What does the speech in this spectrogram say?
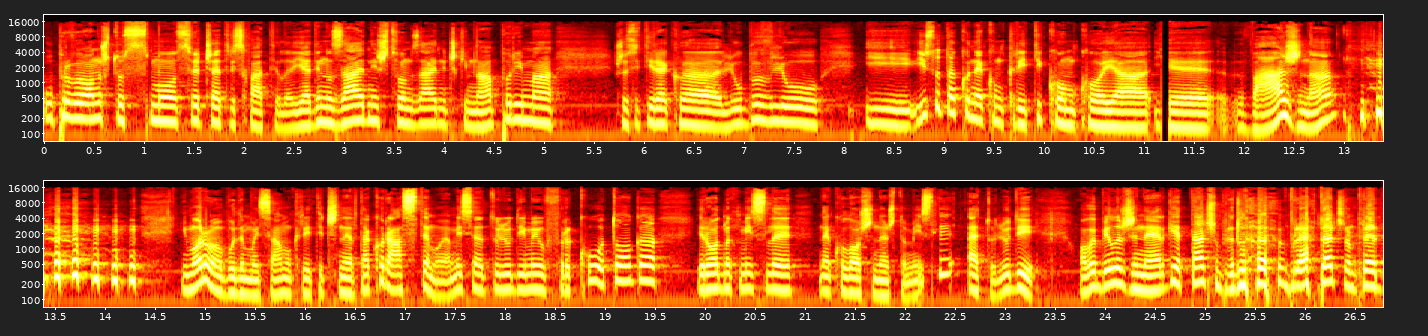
upravo je ono što smo sve četiri shvatile. Jedino zajedništvom, zajedničkim naporima, što si ti rekla, ljubavlju i isto tako nekom kritikom koja je važna i moramo da budemo i samo kritične jer tako rastemo. Ja mislim da tu ljudi imaju frku od toga jer odmah misle neko loše nešto misli. Eto, ljudi, ovo je bila ženergija tačno pred, tačno pred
